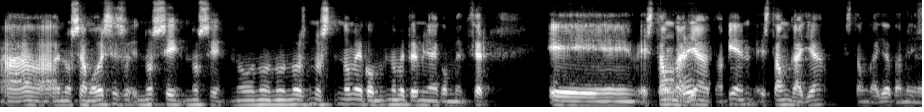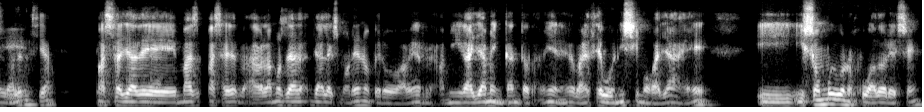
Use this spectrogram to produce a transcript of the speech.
a, a, no sé, a moverse, no sé, no sé, no, no, no, no, no, me, no me termina de convencer. Eh, está un Gallá también, está un Gallá, está un Gallá también en. Valencia. Más allá de, más, más allá, hablamos de, Alex Moreno, pero a ver, a mí Gallá me encanta también, ¿eh? me parece buenísimo Gallá, ¿eh? y, son muy buenos jugadores. ¿eh?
